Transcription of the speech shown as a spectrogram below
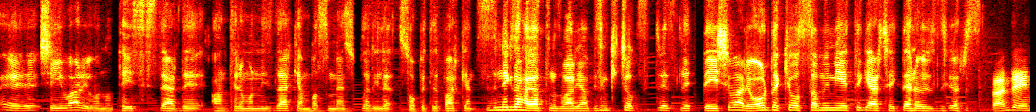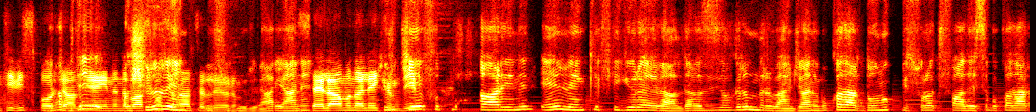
e, şeyi var ya onun tesislerde antrenmanını izlerken basın mensuplarıyla sohbet yaparken sizin ne güzel hayatınız var ya bizimki çok stresli deyişi var ya oradaki o samimiyeti gerçekten özlüyoruz. Ben de NTV Spor Ya canlı yayınını basmasını renkli bir hatırlıyorum. figür ya. Yani Selamun aleyküm Türkiye deyip futbol tarihinin en renkli figürü herhalde. Aziz Yıldırım'dır bence. Hani bu kadar donuk bir surat ifadesi, bu kadar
